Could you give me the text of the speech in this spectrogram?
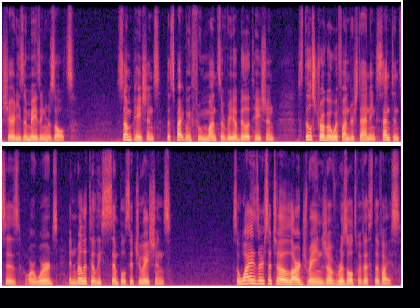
share these amazing results. Some patients, despite going through months of rehabilitation, still struggle with understanding sentences or words in relatively simple situations. So why is there such a large range of results with this device?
